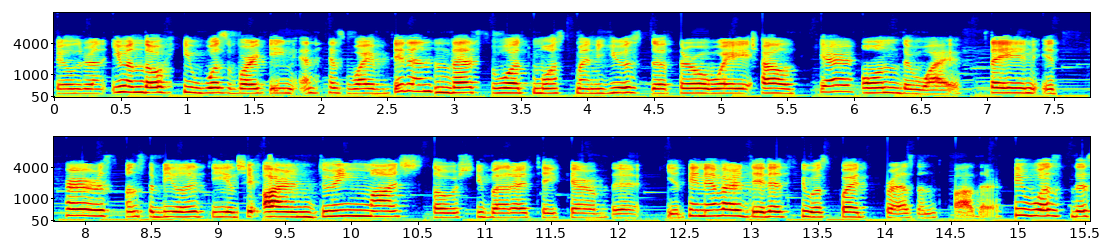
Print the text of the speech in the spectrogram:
children, even though he was working and his wife didn't. And that's what most men use to throw away child care on the wife, saying it's her responsibility. She aren't doing much, so she better take care of the kid. He never did it. He was quite present father. He was the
